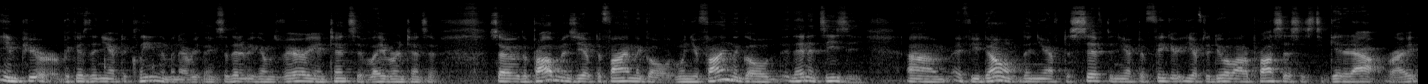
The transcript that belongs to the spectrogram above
impure because then you have to clean them and everything. So then it becomes very intensive, labor intensive. So the problem is you have to find the gold. When you find the gold, then it's easy. Um, if you don't, then you have to sift and you have to figure. You have to do a lot of processes to get it out, right?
